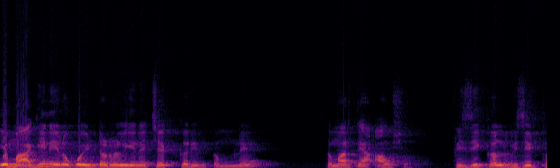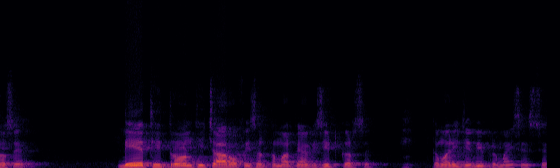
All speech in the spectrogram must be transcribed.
એ માગીને એ લોકો ઇન્ટરનલી એને ચેક કરીને તમને તમારે ત્યાં આવશે. ફિઝિકલ વિઝિટ થશે. બેથી ત્રણથી ચાર ઓફિસર તમારે ત્યાં વિઝિટ કરશે. તમારી જે બી પ્રમાઇસીસ છે.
